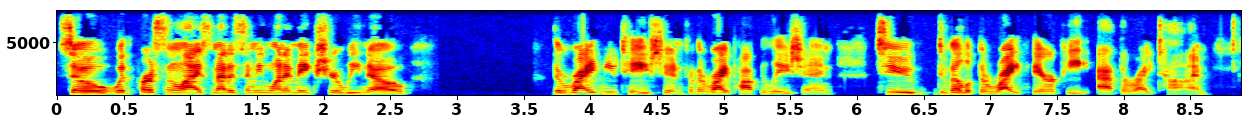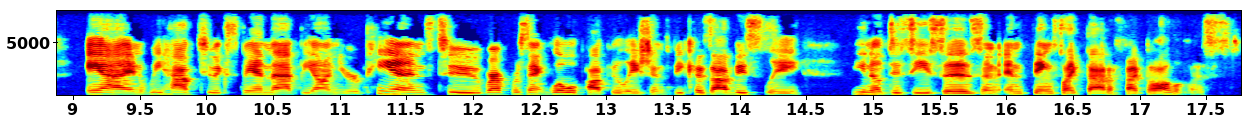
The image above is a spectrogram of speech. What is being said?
So with personalized medicine we want to make sure we know the right mutation for the right population to develop the right therapy at the right time. And we have to expand that beyond europeans to represent global populations because obviously you know diseases and, and things like that affect all of us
